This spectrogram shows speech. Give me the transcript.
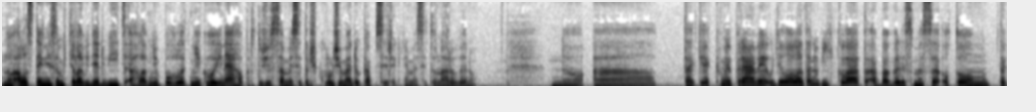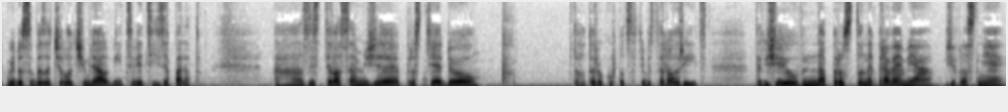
No ale stejně jsem chtěla vidět víc a hlavně pohled někoho jiného, protože sami si trošku lžeme do kapsy, řekněme si to na rovinu. No a tak jak mi právě udělala ten výklad a bavili jsme se o tom, tak mi do sebe začalo čím dál víc věcí zapadat. A zjistila jsem, že prostě do tohoto roku v podstatě by se dalo říct, tak žiju v naprosto nepravém já, že vlastně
